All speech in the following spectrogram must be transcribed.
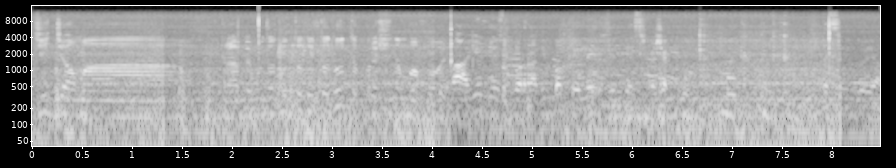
Gigio, ma te l'ha bevuto tutto, tutto, tutto oppure è uscito un po' fuori? Ma io gli ho sborrato in bocca e lei si sentiva si faceva e seguito io.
